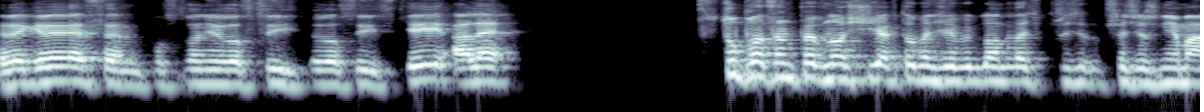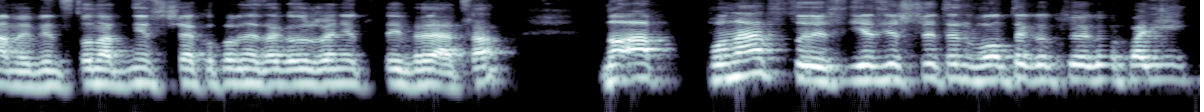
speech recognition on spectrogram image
regresem po stronie rosy, rosyjskiej, ale 100% pewności, jak to będzie wyglądać, przecież nie mamy, więc to Naddniestrze jako pewne zagrożenie tutaj wraca. No a ponadto jest, jest jeszcze ten wątek, o którego pani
